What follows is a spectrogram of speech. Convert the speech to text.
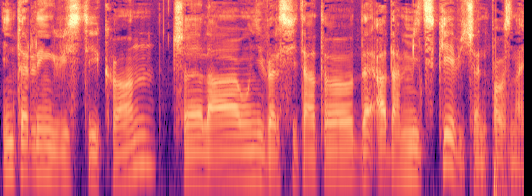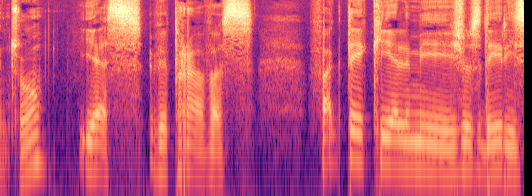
interlingvistikon ce la Universitato de Adam Mickiewicz en Poznań, Yes, vi pravas. Fakte, kiel mi jus diris,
